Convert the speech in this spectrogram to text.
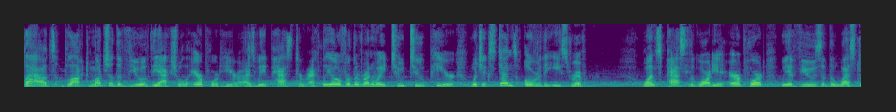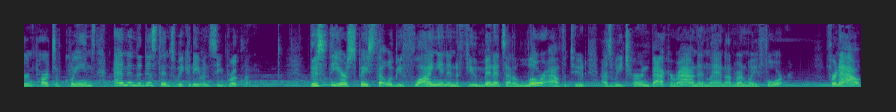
Clouds blocked much of the view of the actual airport here as we passed directly over the runway 22 pier, which extends over the East River. Once past LaGuardia Airport, we have views of the western parts of Queens, and in the distance, we can even see Brooklyn. This is the airspace that we'll be flying in in a few minutes at a lower altitude as we turn back around and land on runway 4. For now,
